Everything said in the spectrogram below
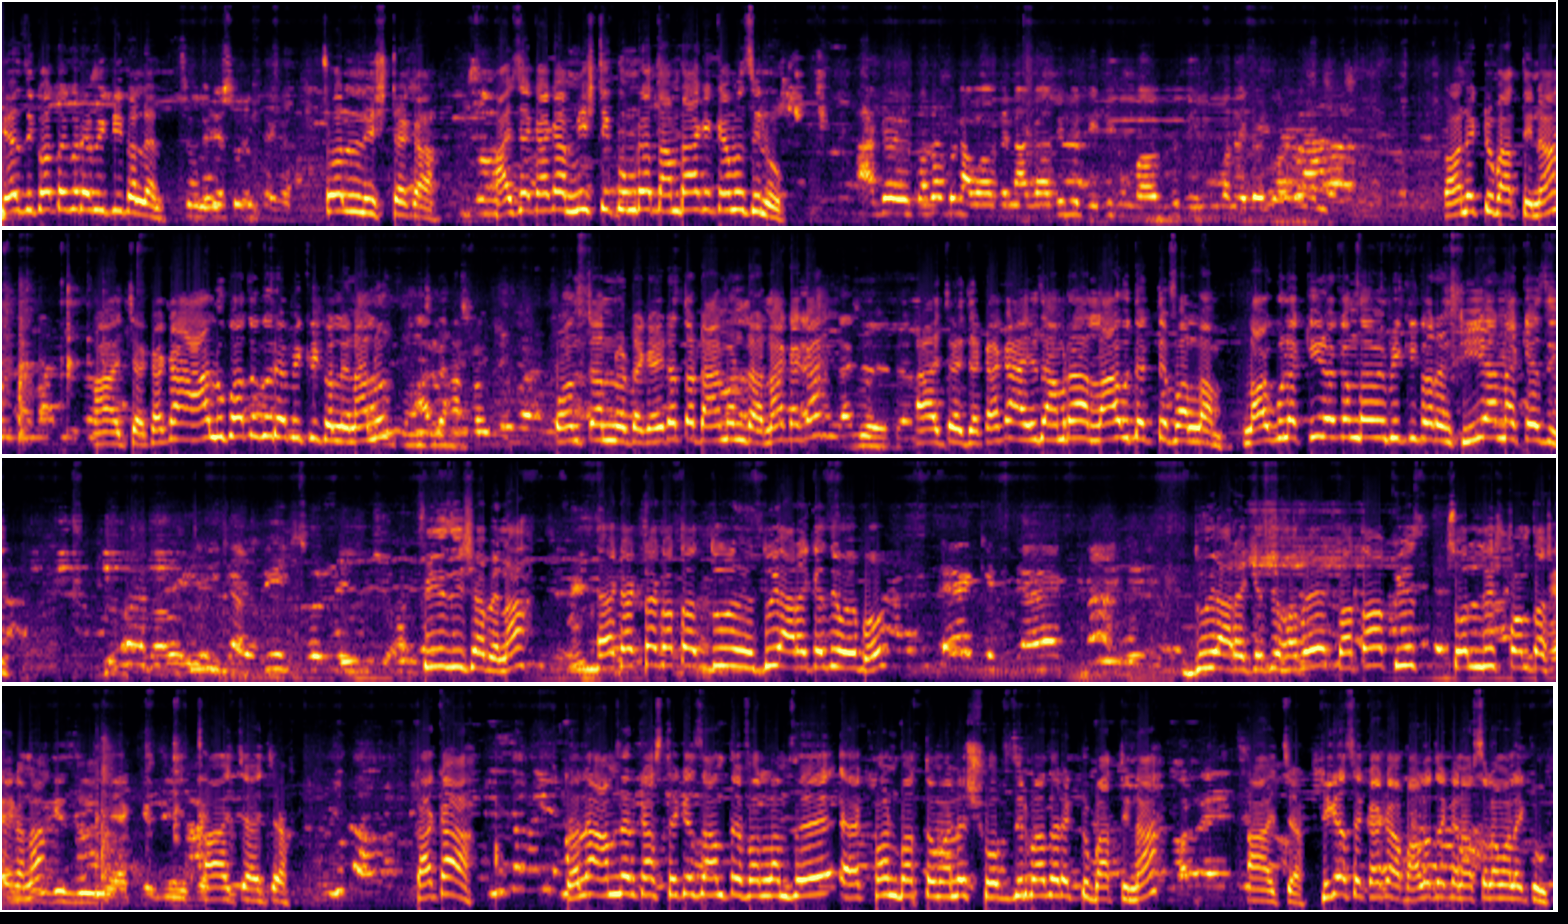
কেজি কত করে বিক্রি করলেন? চল্লিশ টাকা। আচ্ছা কাকা, মিষ্টি কুমড়ার দামটা আগে কেমন ছিল? কথা অনেক একটু বাড়তি না? আচ্ছা কাকা আলু কত করে বিক্রি করলেন আলু? পঞ্চান্ন টাকা। এটা তো ডায়মন্ডটা না কাকা? আচ্ছা আচ্ছা কাকা এই যে আমরা লাউ দেখতে পারলাম লাউগুলা কি রকম দামে বিক্রি করেন? ঠিয়া না কেজি? পিস হিসাবে না? এক একটা কত? দু- দুই আড়াই কেজি হইব। দুই আড়াই কেজি হবে। কত পিস চল্লিশ পঞ্চাশ টাকা না? আচ্ছা আচ্ছা। কাকা তাহলে আপনার কাছ থেকে জানতে পারলাম যে এখন বর্তমানে সবজির বাজার একটু বাড়তি না? আচ্ছা ঠিক আছে কাকা, ভালো থাকেন, আসসালামু আলাইকুম।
